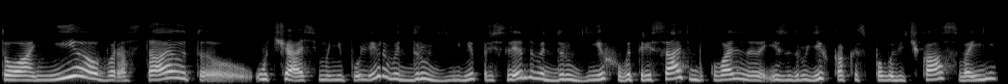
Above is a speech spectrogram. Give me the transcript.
то они вырастают, э, учась манипулировать другими, преследовать других, вытрясать буквально из других, как из половичка, свои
